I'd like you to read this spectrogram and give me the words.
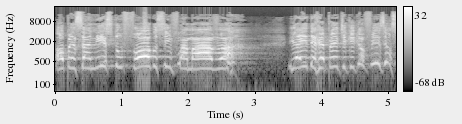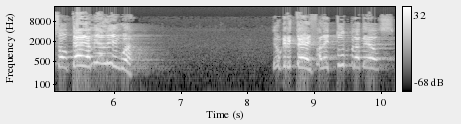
Ao pensar nisto, o fogo se inflamava. E aí, de repente, o que, que eu fiz? Eu soltei a minha língua. Eu gritei, falei tudo para Deus.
